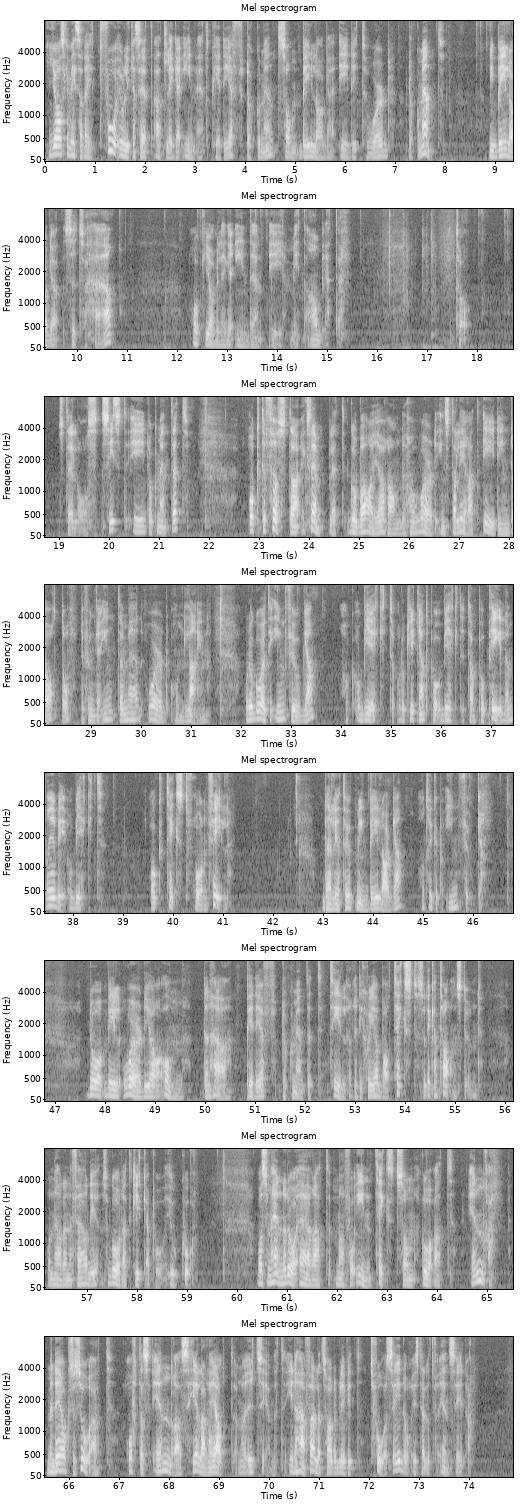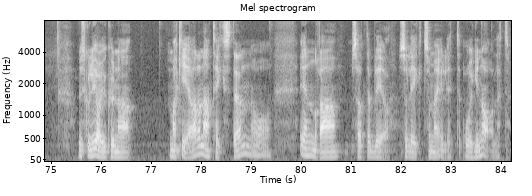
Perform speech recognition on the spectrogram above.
Jag ska visa dig två olika sätt att lägga in ett pdf-dokument som bilaga i ditt Word-dokument. Min bilaga ser ut så här. Och jag vill lägga in den i mitt arbete. Vi tar, ställer oss sist i dokumentet. Och det första exemplet går bara att göra om du har Word installerat i din dator. Det funkar inte med Word online. Och då går jag till infoga och objekt och då klickar jag inte på objekt utan på pilen bredvid objekt. Och text från fil. Där letar jag upp min bilaga och trycker på infoga. Då vill Word göra om den här pdf-dokumentet till redigerbar text så det kan ta en stund. Och när den är färdig så går det att klicka på OK. Vad som händer då är att man får in text som går att ändra. Men det är också så att oftast ändras hela layouten och utseendet. I det här fallet så har det blivit två sidor istället för en sida. Nu skulle jag ju kunna markera den här texten och ändra så att det blir så likt som möjligt originalet.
